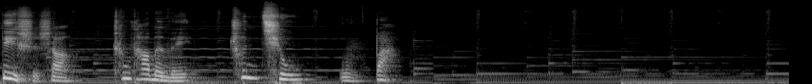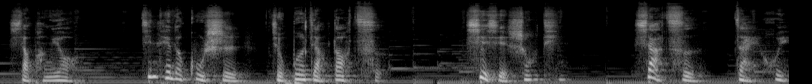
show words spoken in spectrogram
历史上称他们为春秋五霸。小朋友，今天的故事就播讲到此，谢谢收听，下次再会。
